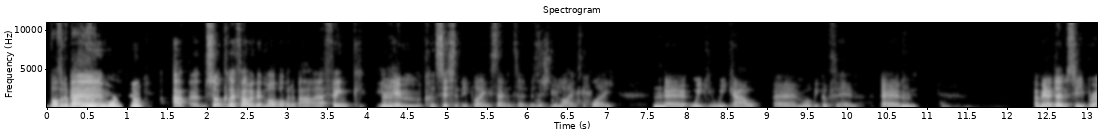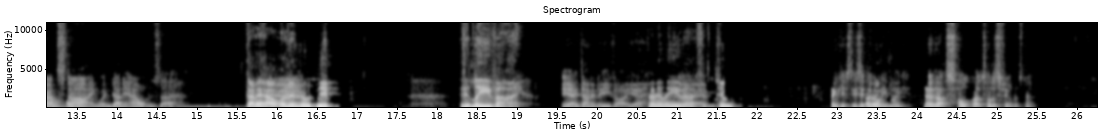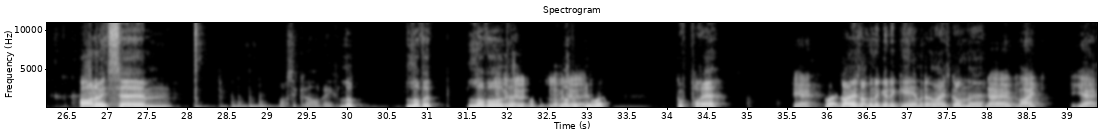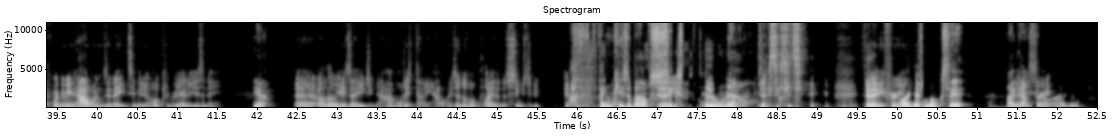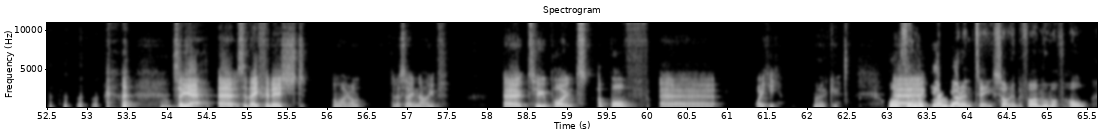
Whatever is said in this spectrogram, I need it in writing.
bothered about Um, losing them two. Uh, uh, Sutcliffe, I'm a bit more bothered about. I think Mm. him consistently playing centre, a position he likes to play Mm. uh, week in week out, um, will be good for him. Um, Mm. I mean, I don't see Brad starting when Danny Houghton's there. Danny Houghton and Um, who's the is it Levi? Yeah, Danny Levi. Yeah, Danny Levi. Um, two. I think it's is it Danny Levi? No, that's that's Huddersfield, isn't it? Oh no, it's um what's it called? Love Lover Love Order. Lovadua. Good player. Yeah, Dwyer's not going to get a game. I don't know why he's gone there. no, like yeah, but I mean, Houghton's an 80 minute hooker, really, isn't he? Yeah. Uh, although he's aging now. How old is Danny Houghton? He's another player that just seems to be Getting... I think he's about 30. 62 now. 62, 33. Well, he just looks it. I can't say I do. so yeah, uh, so they finished. Oh my god, did I say ninth? Uh, two points above uh, Wakey. Okay. One thing Uh, we can guarantee, sorry, before I move off Hull,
